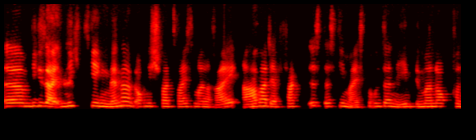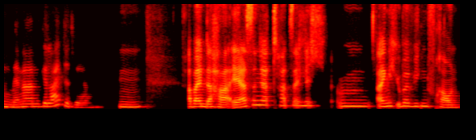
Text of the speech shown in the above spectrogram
ähm, wie gesagt, nichts gegen Männer und auch nicht Schwarz-Weiß-Malerei, aber der Fakt ist, dass die meisten Unternehmen immer noch von Männern geleitet werden. Mhm. Aber in der HR sind ja tatsächlich ähm, eigentlich überwiegend Frauen.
